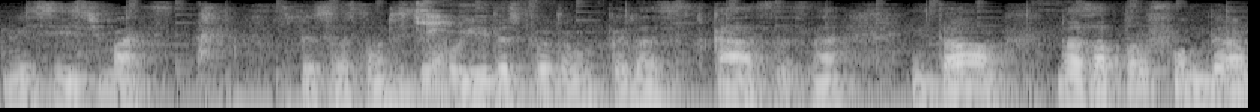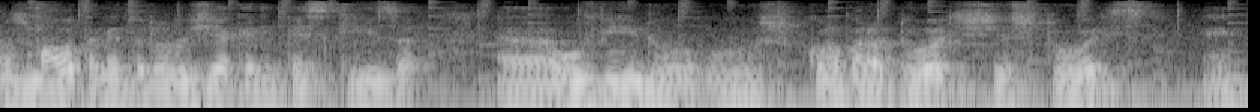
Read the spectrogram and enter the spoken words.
Não existe mais. As pessoas estão distribuídas por, pelas casas. Né? Então, nós aprofundamos uma outra metodologia que é de pesquisa, uh, ouvindo os colaboradores, gestores, hein?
